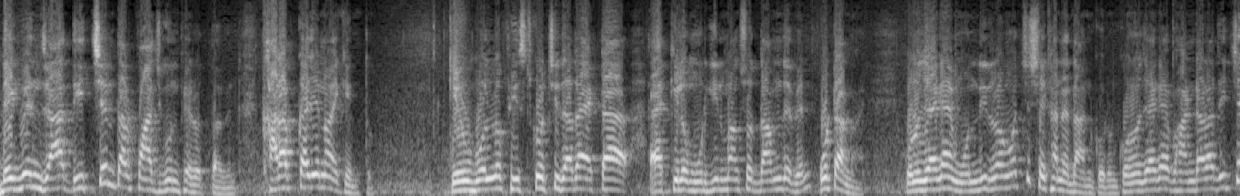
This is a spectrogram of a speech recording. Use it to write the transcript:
দেখবেন যা দিচ্ছেন, তার পাঁচ গুণ ফেরত পাবেন। খারাপ কাজে নয় কিন্তু। কেউ বলল ফিস্ট করছি, দাদা, একটা, এক কিলো মুরগির মাংসর দাম দেবেন। ওটা নয়। কোনো জায়গায় মন্দির রং হচ্ছে সেখানে দান করুন। কোনো জায়গায় ভান্ডারা দিচ্ছে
